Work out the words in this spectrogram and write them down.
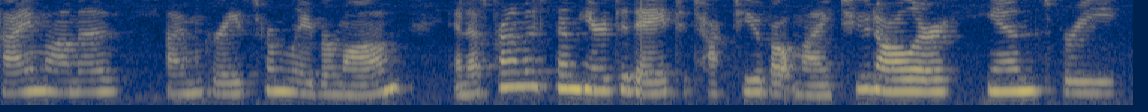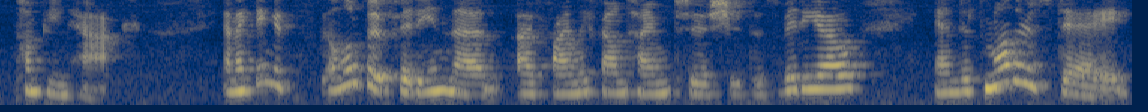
Hi, mamas. I'm Grace from Labor Mom, and as promised, I'm here today to talk to you about my $2 hands free pumping hack. And I think it's a little bit fitting that I finally found time to shoot this video, and it's Mother's Day.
